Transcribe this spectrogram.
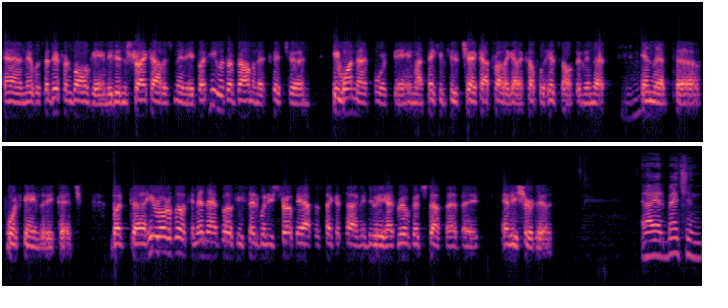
and it was a different ball game. He didn't strike out as many, but he was a dominant pitcher, and he won that fourth game. I think if you check, I probably got a couple of hits off him in that mm-hmm. in that uh, fourth game that he pitched. But uh, he wrote a book, and in that book, he said when he struck out the second time, he knew he had real good stuff that day, and he sure did. And I had mentioned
